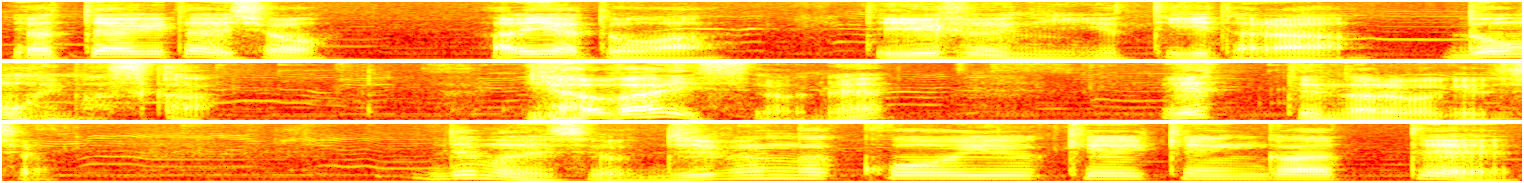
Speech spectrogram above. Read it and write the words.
やってあげたでしょありがとうはっていう風に言ってきたら、どう思いますか？やばいっすよね。え？ってなるわけでしょ。でもですよ、自分がこういう経験があって、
